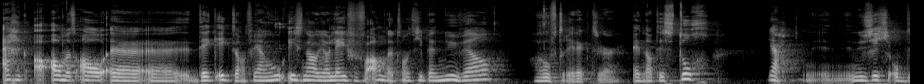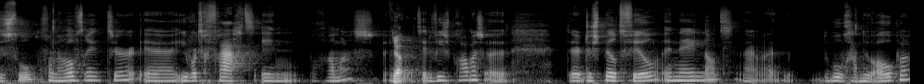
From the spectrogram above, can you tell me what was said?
eigenlijk al, met al eh, eh, denk ik dan van ja, hoe is nou jouw leven veranderd? Want je bent nu wel hoofdredacteur. En dat is toch, ja, nu zit je op de stoel van de hoofdredacteur. Eh, je wordt gevraagd in programma's, eh, Ja. televisieprogramma's. Eh, er, er speelt veel in Nederland. Nou, de boel gaat nu open.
